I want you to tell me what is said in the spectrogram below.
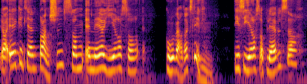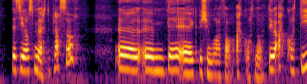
Ja, egentlig en bransjen som er med og gir oss gode hverdagsliv. Mm. De som gir oss opplevelser, det som gir oss møteplasser. Eh, det er jeg bekymra for akkurat nå. Det er jo akkurat de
